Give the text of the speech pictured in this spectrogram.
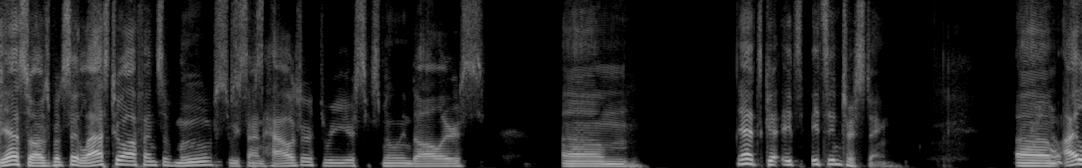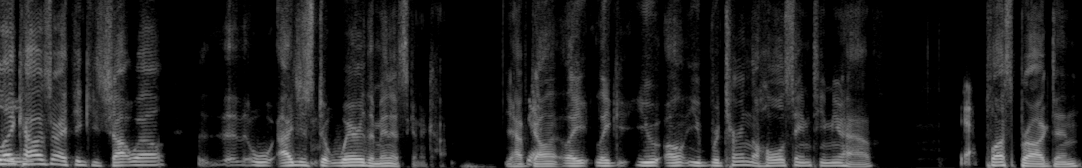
yeah, so I was about to say last two offensive moves. We signed Hauser, three years, six million dollars. Um, yeah, it's good. It's it's interesting. Um, hope I like Hauser. I think he's shot well. I just don't where the minutes going to come. You have Yeah. Gallant, like like you you return the whole same team you have. Yeah. Plus Brogdon,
